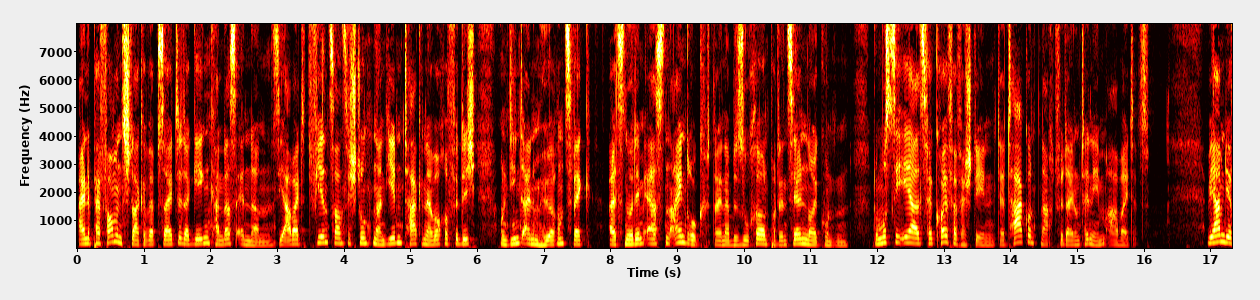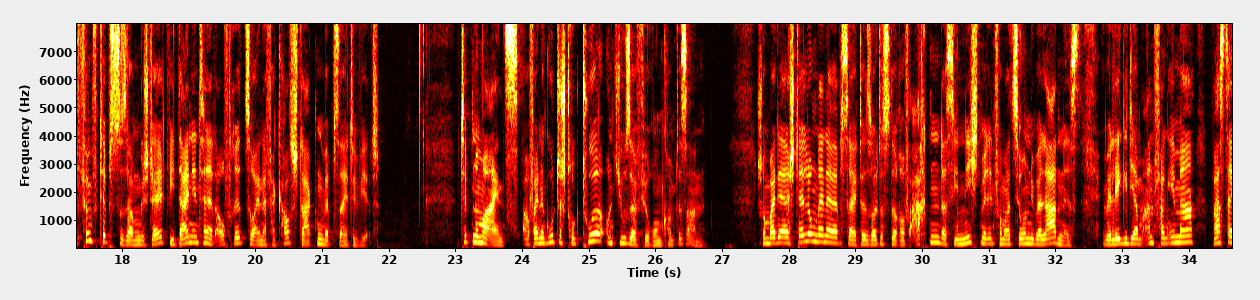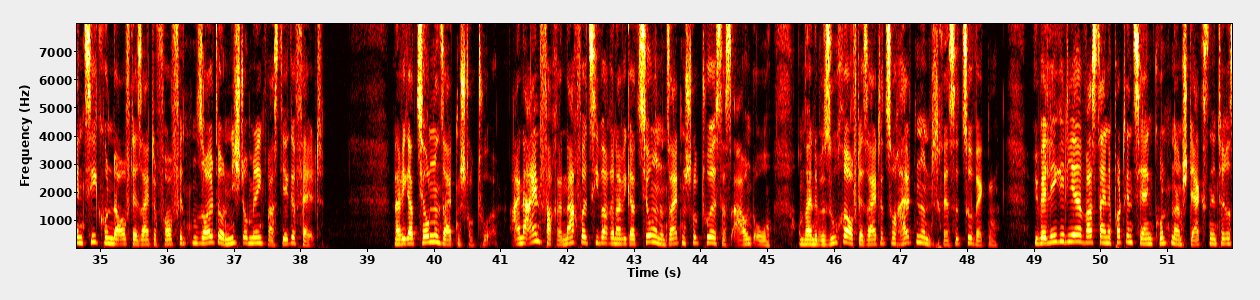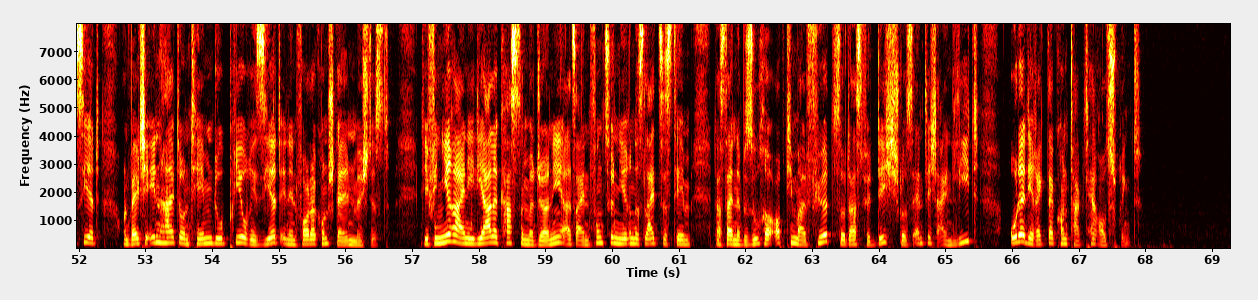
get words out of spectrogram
Eine performancestarke Webseite dagegen kann das ändern. Sie arbeitet 24 Stunden an jedem Tag in der Woche für dich und dient einem höheren Zweck, als nur dem ersten Eindruck deiner Besucher und potenziellen Neukunden. Du musst sie eher als Verkäufer verstehen, der Tag und Nacht für dein Unternehmen arbeitet. Wir haben dir fünf Tipps zusammengestellt, wie dein Internetauftritt zu einer verkaufsstarken Webseite wird. Tipp Nummer 1. Auf eine gute Struktur und Userführung kommt es an. Schon bei der Erstellung deiner Webseite solltest du darauf achten, dass sie nicht mit Informationen überladen ist. Überlege dir am Anfang immer, was dein Zielkunde auf der Seite vorfinden sollte und nicht unbedingt, was dir gefällt. Navigation und Seitenstruktur. Eine einfache, nachvollziehbare Navigation und Seitenstruktur ist das A und O, um deine Besucher auf der Seite zu halten und Interesse zu wecken. Überlege dir, was deine potenziellen Kunden am stärksten interessiert und welche Inhalte und Themen du priorisiert in den Vordergrund stellen möchtest. Definiere eine ideale Customer Journey als ein funktionierendes Leitsystem, das deine Besucher optimal führt, sodass für dich schlussendlich ein Lead oder direkter Kontakt herausspringt.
